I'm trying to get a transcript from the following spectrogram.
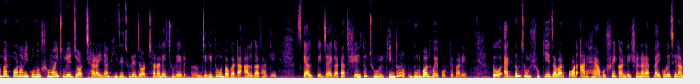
করবার পর আমি কোনো সময় চুলের জট ছাড়াই না। ভিজে চুলে জট ছাড়ালে চুলের, যেহেতু ডগাটা আলগা থাকে, স্ক্যাল্পের জায়গাটা, সেহেতু চুল কিন্তু দুর্বল হয়ে পড়তে পারে। তো একদম চুল শুকিয়ে যাওয়ার পর, আর হ্যাঁ অবশ্যই কন্ডিশনার অ্যাপ্লাই করেছিলাম।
